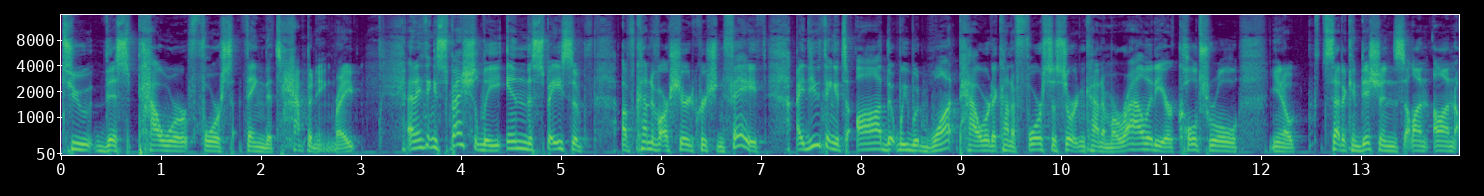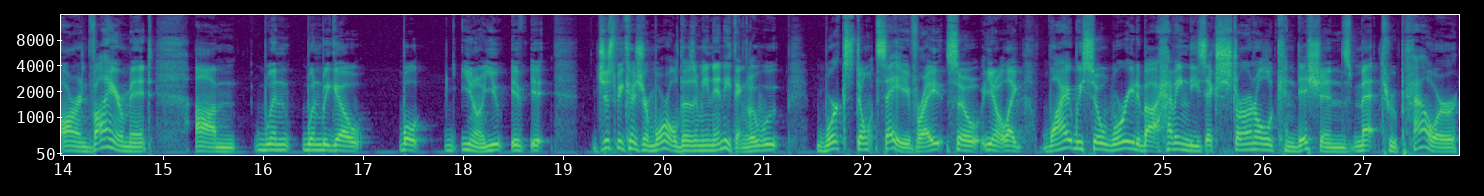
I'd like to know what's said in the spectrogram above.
to this power force thing that's happening, right? And I think, especially in the space of, of kind of our shared Christian faith, I do think it's odd that we would want power to kind of force a certain kind of morality or cultural, you know, set of conditions on, on our environment um, when, when we go, well, you know, you if just because you're moral doesn't mean anything. Works don't save, right? So, you know, like, why are we so worried about having these external conditions met through power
